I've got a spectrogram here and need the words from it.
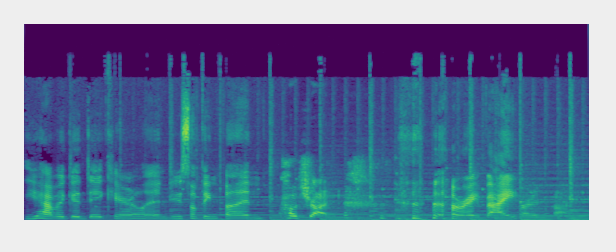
You have a good day, Carolyn. Do something fun. I'll try. All right. Bye. All right. Bye.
